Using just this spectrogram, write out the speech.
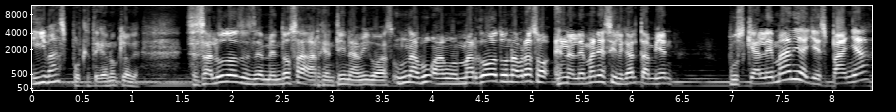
Ibas porque te ganó Claudia. Se saludos desde Mendoza, Argentina, amigos. Una, Margot, un abrazo. En Alemania es ilegal también. Pues que Alemania y España,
